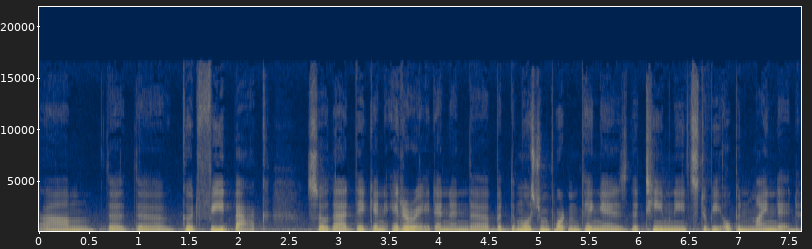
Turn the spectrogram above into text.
um, the the good feedback so that they can iterate and then the but the most important thing is the team needs to be open minded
